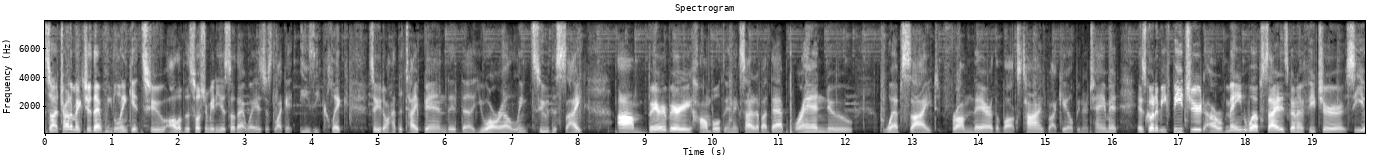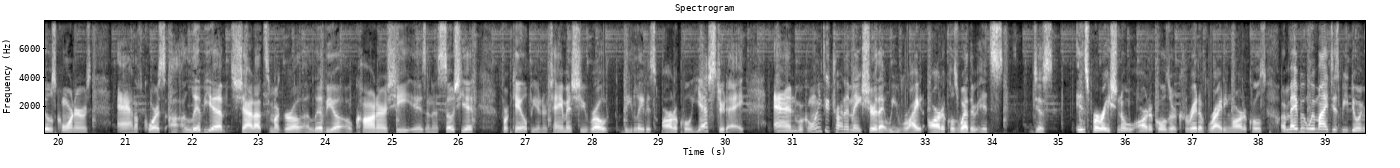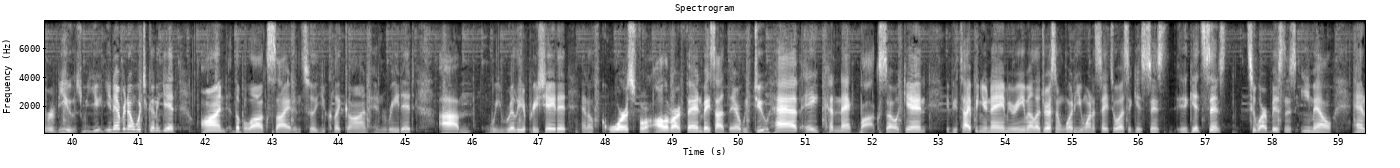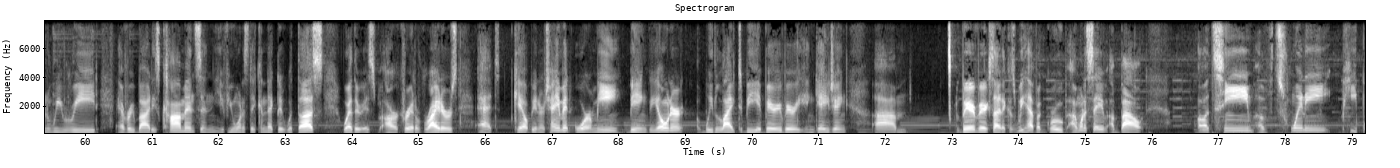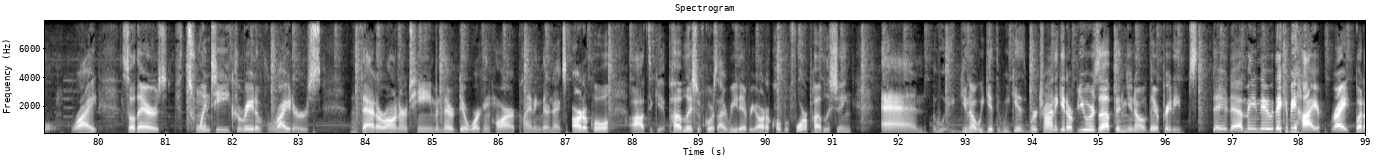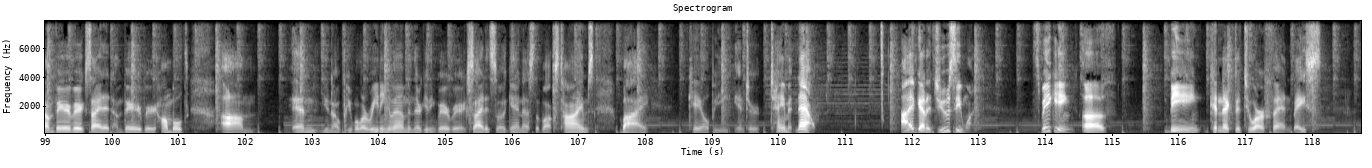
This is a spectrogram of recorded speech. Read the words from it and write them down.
So I try to make sure that we link it to all of the social media so that way it's just like an easy click so you don't have to type in the, the URL link to the site. I'm very, very humbled and excited about that brand new website from there. The Vox Times by KLP Entertainment is going to be featured. Our main website is going to feature CEO's Corners. And of course, uh, Olivia, shout out to my girl Olivia O'Connor. She is an associate for KLP Entertainment. She wrote the latest article yesterday, and we're going to try to make sure that we write articles, whether it's just inspirational articles or creative writing articles, or maybe we might just be doing reviews. You, you never know what you're going to get on the blog site until you click on and read it. Um, we really appreciate it. And of course, for all of our fan base out there, we do have a connect box. So again, if you type in your name, your email address, and what do you want to say to us, it gets sent. It gets sent to our business email and we read everybody's comments. And if you want to stay connected with us, whether it's our creative writers at KLP Entertainment or me being the owner, we like to be very, very engaging. Um, very, very excited because we have a group, I want to say about a team of 20 people, right? So there's 20 creative writers that are on our team and they're they're working hard planning their next article uh, to get published. Of course, I read every article before publishing and you know we get we get we're trying to get our viewers up and you know they're pretty they I mean they, they could be higher, right? But I'm very very excited. I'm very very humbled. Um, and you know people are reading them and they're getting very very excited. So again that's the Vox Times by klp entertainment. Now i've got a juicy one. Speaking of being connected to our fan base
